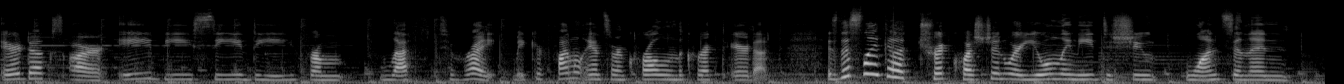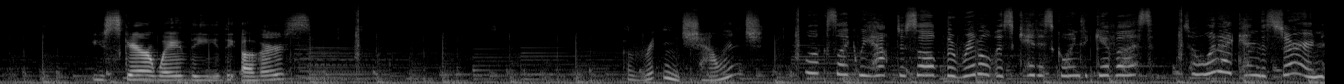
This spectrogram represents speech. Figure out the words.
The air ducts are A, B, C, D from left to right. Make your final answer and crawl in the correct air duct. Is this like a trick question where you only need to shoot once and then you scare away the the others? A written challenge? Looks like we have to solve the riddle this kid is going to give us. So what I can discern,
